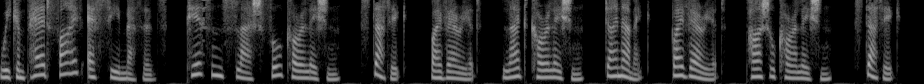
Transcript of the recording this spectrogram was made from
We compared five FC methods Pearson slash full correlation, static, bivariate, lagged correlation, dynamic, bivariate, partial correlation, static,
